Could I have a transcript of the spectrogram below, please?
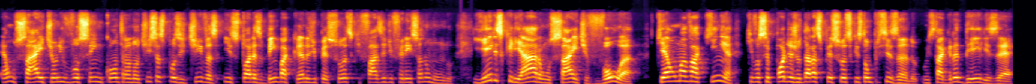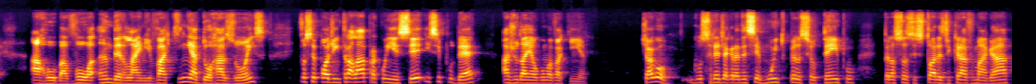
é um site onde você encontra notícias positivas e histórias bem bacanas de pessoas que fazem diferença no mundo. E eles criaram o site Voa, que é uma vaquinha que você pode ajudar as pessoas que estão precisando. O Instagram deles é arroba voa underline vaquinha do razões. Você pode entrar lá para conhecer e, se puder, ajudar em alguma vaquinha. Tiago, gostaria de agradecer muito pelo seu tempo, pelas suas histórias de Krav Maga.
